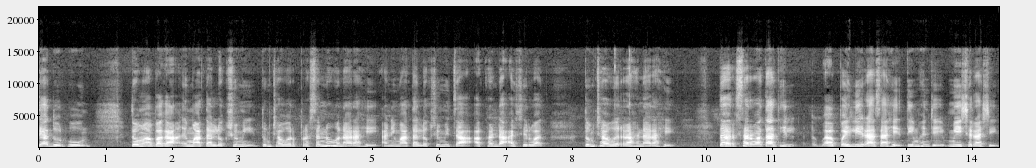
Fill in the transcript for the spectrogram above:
त्या दूर होऊन तुम बघा माता लक्ष्मी तुमच्यावर प्रसन्न होणार आहे आणि माता लक्ष्मीचा अखंड आशीर्वाद तुमच्यावर राहणार आहे. तर सर्वात आधी पहिली रास आहे ती म्हणजे मेष राशी.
